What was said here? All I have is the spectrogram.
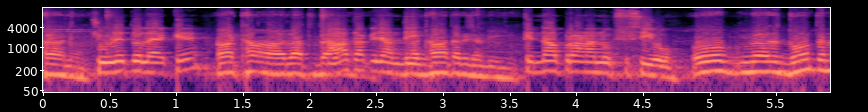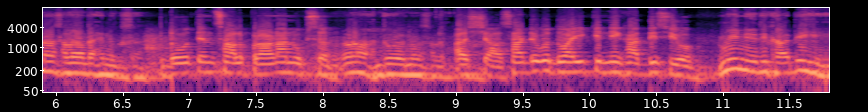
ਠਾਂ ਨੂੰ। ਚੂਲੇ ਤੋਂ ਲੈ ਕੇ? ਠਾਂ ਲੱਤ ਦਾ। ਠਾਹ ਤੱਕ ਜਾਂਦੀ? ਠਾਂ ਤੱਕ ਜਾਂਦੀ ਜੀ। ਕਿੰਨਾ ਪੁਰਾਣਾ ਨੁਕਸ ਸੀ ਉਹ? ਉਹ ਦੋ ਤਿੰਨ ਸਾਲਾਂ ਦਾ ਸੀ ਨੁਕਸ। 2-3 ਸਾਲ ਪੁਰਾਣਾ ਨੁਕਸ? ਆਹ ਦੋ ਤਿੰਨ ਸਾਲ ਅੱਛਾ ਸਾਡੇ ਕੋਲ ਦਵਾਈ ਕਿੰਨੀ ਖਾਧੀ ਸੀ ਉਹ? ਮਹੀਨੇ ਦੀ ਖਾਧੀ ਸੀ।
